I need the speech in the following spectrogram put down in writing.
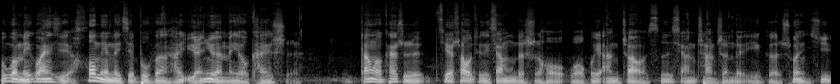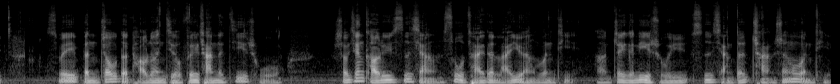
不过没关系，后面那些部分还远远没有开始。当我开始介绍这个项目的时候，我会按照思想产生的一个顺序，所以本周的讨论就非常的基础。首先考虑思想素材的来源问题啊，这个隶属于思想的产生问题。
